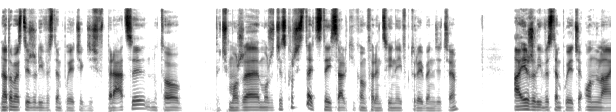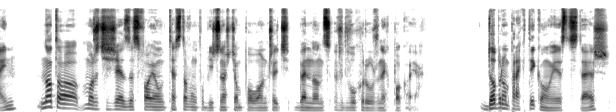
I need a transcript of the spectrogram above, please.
Natomiast jeżeli występujecie gdzieś w pracy, no to być może możecie skorzystać z tej salki konferencyjnej, w której będziecie. A jeżeli występujecie online, no to możecie się ze swoją testową publicznością połączyć, będąc w dwóch różnych pokojach. Dobrą praktyką jest też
